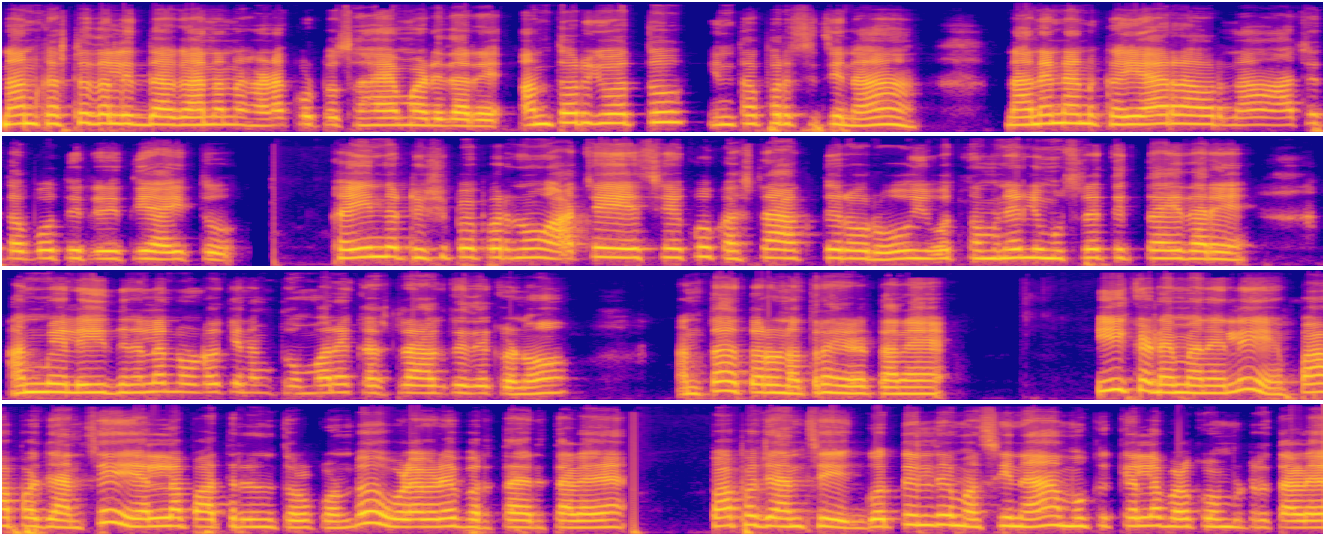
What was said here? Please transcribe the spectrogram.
ನಾನ್ ಕಷ್ಟದಲ್ಲಿದ್ದಾಗ ನನ್ನ ಹಣ ಕೊಟ್ಟು ಸಹಾಯ ಮಾಡಿದ್ದಾರೆ. ಅಂತವ್ರಿಗೆ ಇವತ್ತು ಇಂಥ ಪರಿಸ್ಥಿತಿನ? ನಾನೇ ನನ್ನ ಕೈಯಾರ ಅವ್ರನ್ನ ಆಚೆ ದಬ್ಬೋತಿ ರೀತಿ ಆಯ್ತು. ಕೈಯಿಂದ ಟಿಶ್ಯೂ ಪೇಪರ್ನು ಆಚೆ ಎಸೆಯಕ್ಕೂ ಕಷ್ಟ ಆಗ್ತಿರೋರು ಇವತ್ತು ನಮ್ಮ ಮನೇಲಿ ಮುಸ್ರೆ ತಿಕ್ತಾ ಇದ್ದಾರೆ ಅಂದ್ಮೇಲೆ ಇದನ್ನೆಲ್ಲ ನೋಡೋಕೆ ನಂಗೆ ತುಂಬಾನೇ ಕಷ್ಟ ಆಗ್ತಿದೆ ಕಣೋ ಅಂತ ತರುಣ್ ಹತ್ರ ಹೇಳ್ತಾನೆ. ಈ ಕಡೆ ಮನೇಲಿ ಪಾಪ ಜಾನ್ಸಿ ಎಲ್ಲ ಪಾತ್ರೆನ ತೊಳ್ಕೊಂಡು ಒಳಗಡೆ ಬರ್ತಾ ಇರ್ತಾಳೆ. ಪಾಪ ಜಾನ್ಸಿ ಗೊತ್ತಿಲ್ಲದೆ ಮಸಿನ ಮುಖಕ್ಕೆಲ್ಲ ಬಳ್ಕೊಂಡ್ಬಿಟ್ಟಿರ್ತಾಳೆ.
